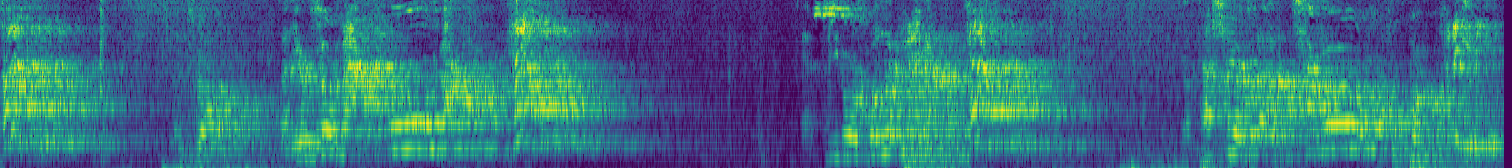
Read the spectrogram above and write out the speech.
하나! 그렇죠. 자, 여기서 막고, 막, 하나! 자, 뒤로 손을 빨리 하나! 자, 다시 여기서 앞차고, 한번 빠르게.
